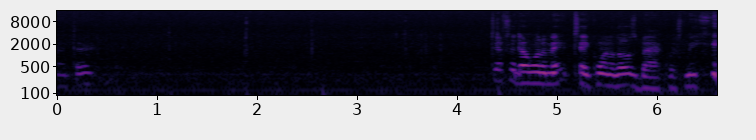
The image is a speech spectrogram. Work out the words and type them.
Right there. Definitely don't want to make, take one of those back with me. uh,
